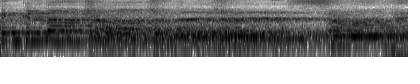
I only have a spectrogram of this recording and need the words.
نکلا چاند ہے سما ہے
